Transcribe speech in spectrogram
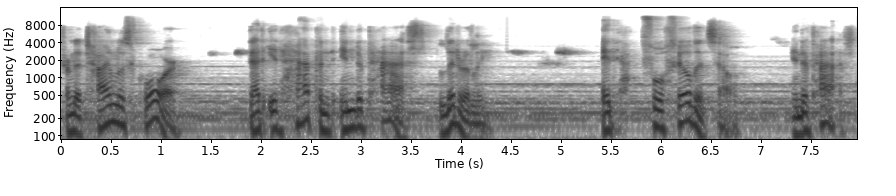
from the timeless core, that it happened in the past, literally. It fulfilled itself in the past.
